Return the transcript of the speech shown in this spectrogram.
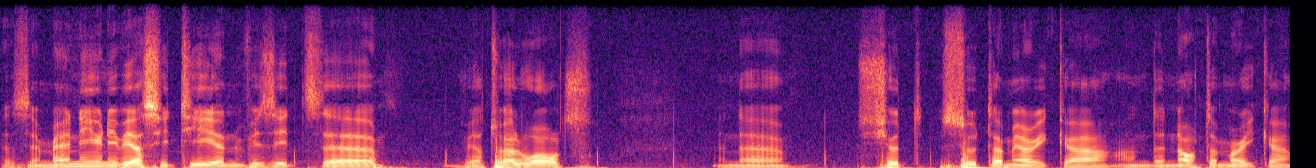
There's a many university and visit virtual worlds and uh, South, South America and North America,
